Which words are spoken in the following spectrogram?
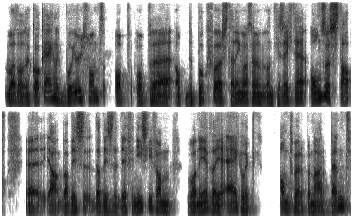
Wat ik ook eigenlijk boeiend dus- vond op, op, uh, op de boekvoorstelling was, want je zegt, hè, onze stad, uh, ja, dat is, dat is de definitie van wanneer dat je eigenlijk Antwerpenaar bent,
